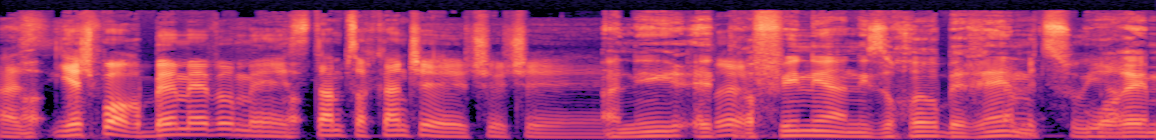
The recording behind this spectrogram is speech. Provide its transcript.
אז אה. יש פה הרבה מעבר מסתם שחקן ש... אני, את. רפיניה, אני זוכר ברן. הוא הרי כן.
